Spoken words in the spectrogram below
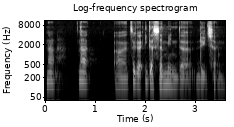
那那。呃，这个一个生命的旅程，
